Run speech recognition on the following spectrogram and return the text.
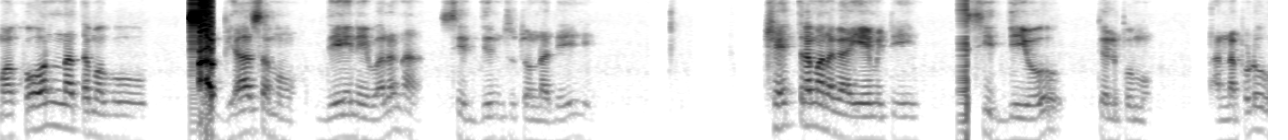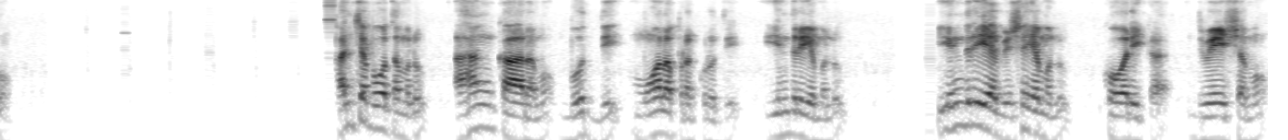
మఖోన్నతమగు అభ్యాసము దేని వలన సిద్ధించుతున్నది క్షేత్రమనగా ఏమిటి? సిద్ధియో తెలుపుము. అన్నప్పుడు పంచభూతములు అహంకారము బుద్ధి మూల ప్రకృతి ఇంద్రియములు ఇంద్రియ విషయములు కోరిక ద్వేషము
